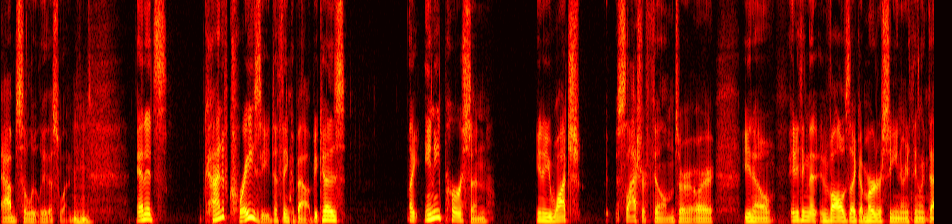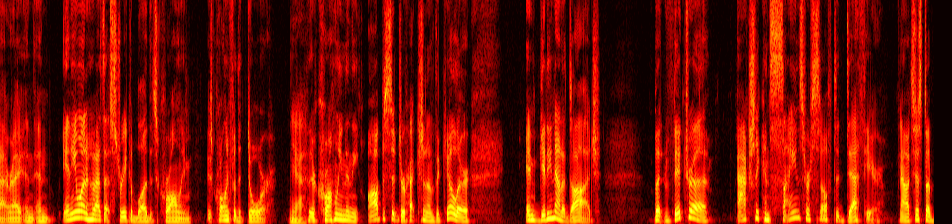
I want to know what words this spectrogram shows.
absolutely this one. And it's kind of crazy to think about because like any person, you know, you watch slasher films or or you know, anything that involves like a murder scene or anything like that, right? And and anyone who has that streak of blood that's crawling is crawling for the door. Yeah. They're crawling in the opposite direction of the killer and getting out of dodge. But Victra actually consigns herself to death here. Now it's just a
